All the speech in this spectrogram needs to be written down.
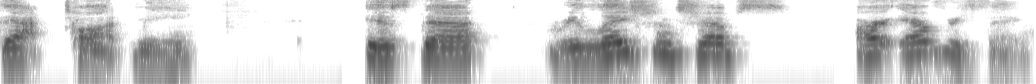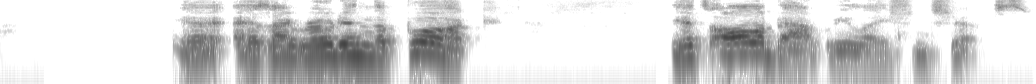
that taught me is that relationships are everything as I wrote in the book, it's all about relationships.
